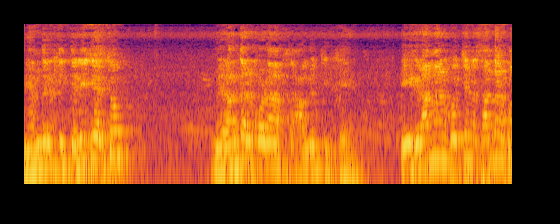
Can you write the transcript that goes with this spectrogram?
మీ అందరికీ తెలియజేస్తూ మీరందరూ కూడా ఆలోచించేయండి ఈ గ్రామానికి వచ్చిన సందర్భం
